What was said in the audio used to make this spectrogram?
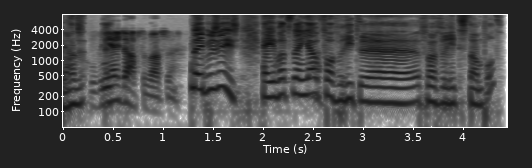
Ja, hoef je niet eens af te wassen. Nee, precies. Hey, wat is dan jouw favoriete, favoriete stampot?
